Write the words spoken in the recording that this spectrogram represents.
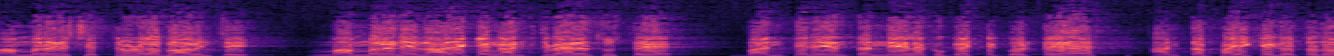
మమ్మల్ని శత్రువులుగా భావించి మమ్మల్ని రాజకీయంగా అణిచివేయాలని చూస్తే బంతిని ఎంత నేలకు గట్టి కొట్టే అంత పైకి ఎగురుతుందో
